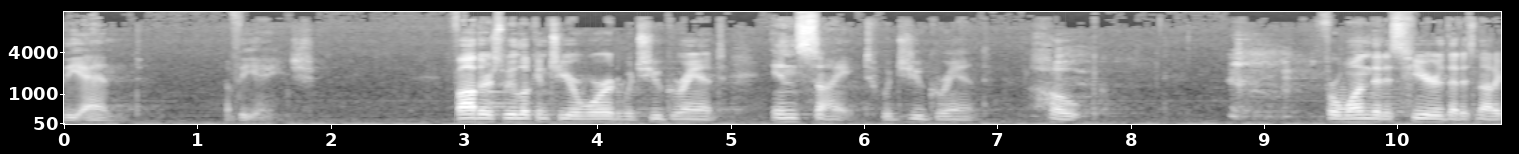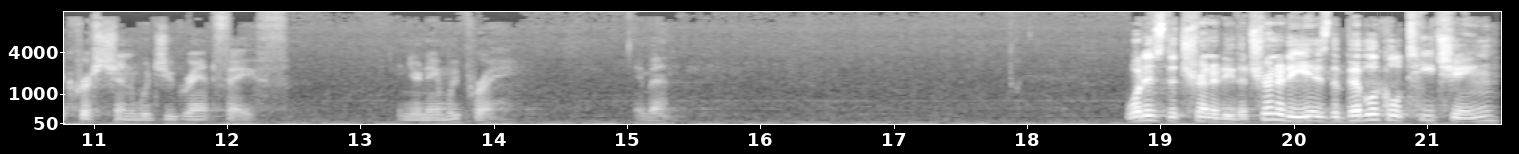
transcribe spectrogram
to the end of the age. Father, as we look into your word, would you grant insight? Would you grant hope? For one that is here that is not a Christian, would you grant faith? In your name we pray. Amen. What is the Trinity? The Trinity is the biblical teaching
